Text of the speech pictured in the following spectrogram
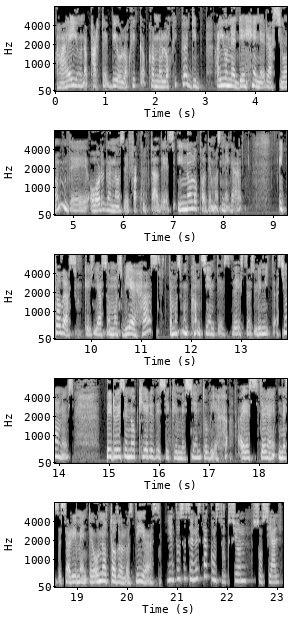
hay una parte biológica, cronológica, hay una degeneración de órganos, de facultades, y no lo podemos negar. Y todas que ya somos viejas, estamos muy conscientes de estas limitaciones, pero eso no quiere decir que me siento vieja este, necesariamente o no todos los días. Y entonces en esta construcción social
